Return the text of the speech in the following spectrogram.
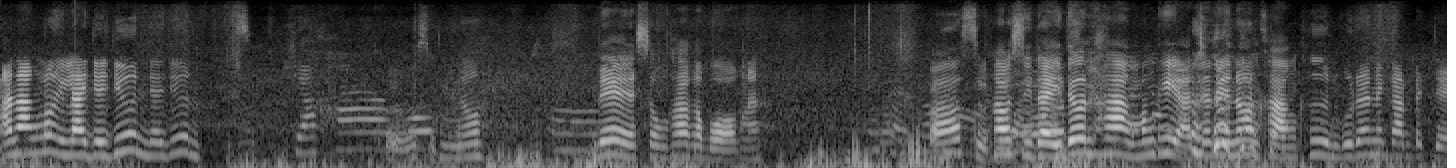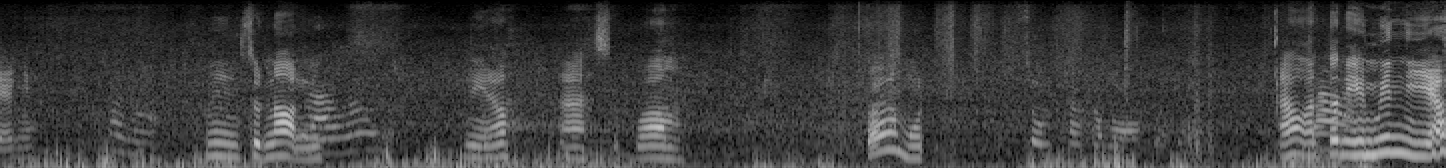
อันนังลงอีลายอย่ายื่นอย่ายื่นเสียข้าว เออว่าสุดนี่เนาะเด้ส่งค่ากระบอกนะป้าสุดเขาสิได้เดินทางบางทีอาจจะได้นอนค้างคืนผู้ได้ในการไปแจกไงนี่สุดนอนนี่นี่เนาะอะสุดวอร์มป้าหมดชมทางกระบอกเอาอันตัวนี้ไม่เหนียว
